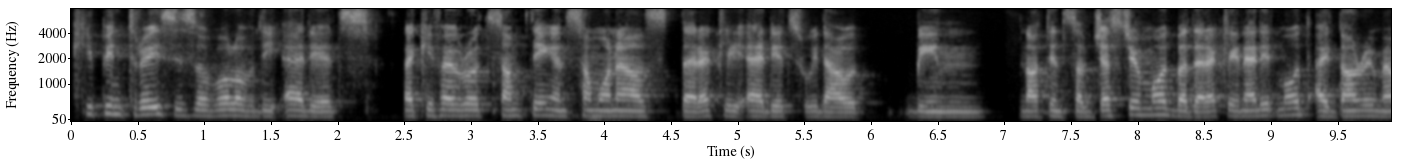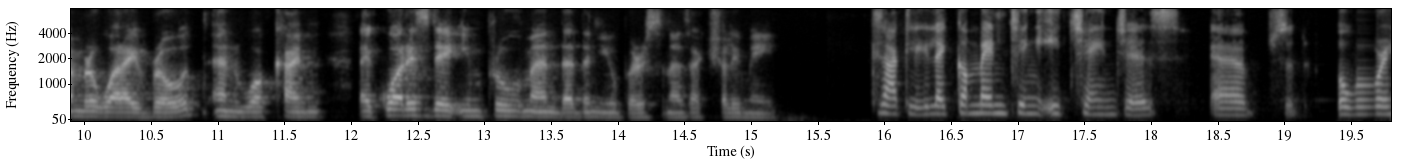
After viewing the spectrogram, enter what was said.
Keeping traces of all of the edits. Like if i wrote something and someone else directly edits without being not in suggestion mode, but directly in edit mode, I don't remember what I wrote and what kind, like what is the improvement that the new person has actually made. Exactly, like commenting each changes. Uh, so over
